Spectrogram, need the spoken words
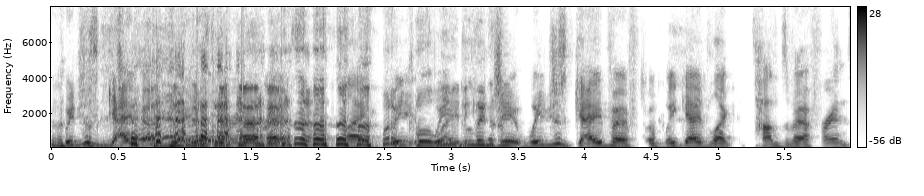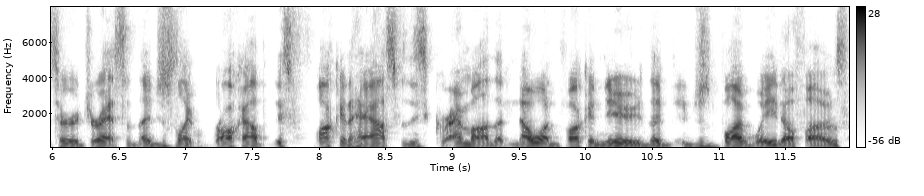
We just gave her like What a we, cool we lady. legit we just gave her we gave like tons of our friends her address and they just like rock up this fucking house for this grandma that no one fucking knew they just buy weed off her it was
